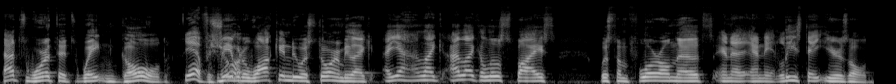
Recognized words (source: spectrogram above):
that's worth its weight in gold. Yeah, for To Be able to walk into a store and be like, "Uh, yeah, I like I like a little spice with some floral notes and a, and at least eight years old.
